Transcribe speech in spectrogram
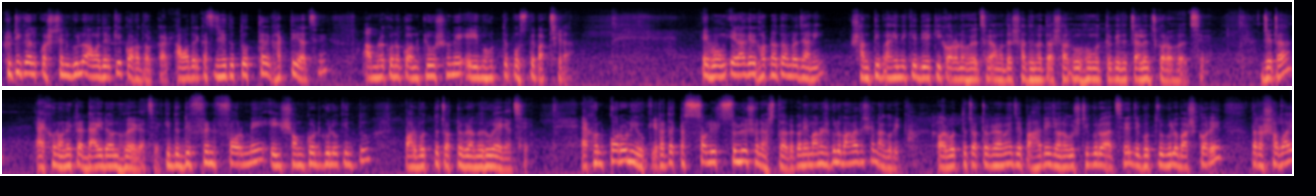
ক্রিটিক্যাল কোশ্চেনগুলো আমাদেরকে করা দরকার। আমাদের কাছে যেহেতু তথ্যের ঘাটতি আছে, আমরা কোনো কনক্লুশনে এই মুহূর্তে পৌঁছতে পারছি না। এবং এর আগের ঘটনা তো আমরা জানি শান্তি বাহিনীকে দিয়ে কি করানো হয়েছে? আমাদের স্বাধীনতা সার্বভৌমত্বকে যে চ্যালেঞ্জ করা হয়েছে, যেটা এখন অনেকটা ডাইডাউন হয়ে গেছে। কিন্তু ডিফারেন্ট ফর্মে এই সংকটগুলো কিন্তু পার্বত্য চট্টগ্রামে রয়ে গেছে। এখন করণীয় কি? এটা তো একটা সলিড সলিউশন আসতে হবে। কারণ এই মানুষগুলো বাংলাদেশের নাগরিক। পার্বত্য চট্টগ্রামে যে পাহাড়ি জনগোষ্ঠীগুলো আছে, যে গোত্রগুলো বাস করে, তারা সবাই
